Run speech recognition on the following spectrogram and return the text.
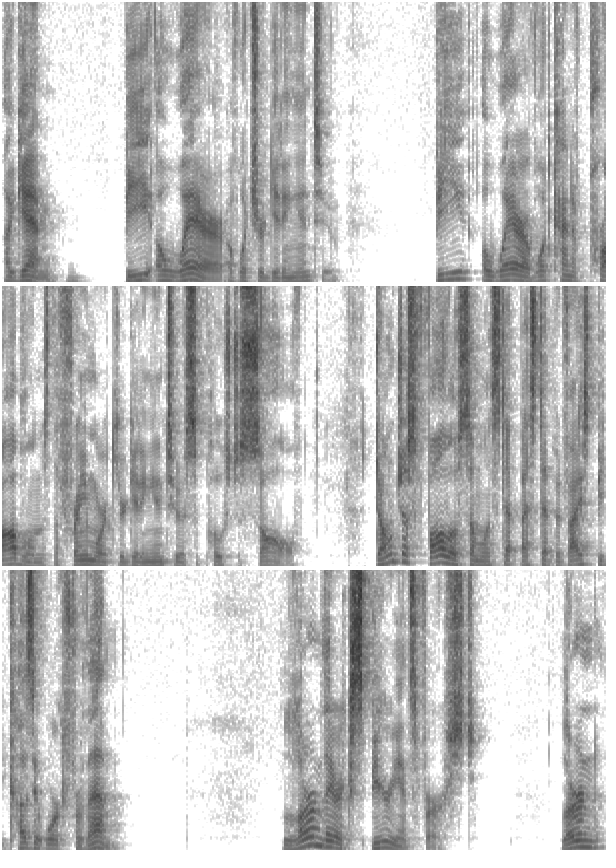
again, be aware of what you're getting into. Be aware of what kind of problems the framework you're getting into is supposed to solve. Don't just follow someone's step by step advice because it worked for them. Learn their experience first. Learn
